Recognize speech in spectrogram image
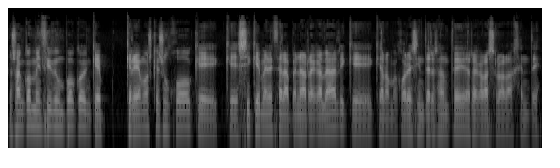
nos han convencido un poco en que creemos que es un juego que, sí que merece la pena regalar y que, a lo mejor es interesante regalárselo a la gente.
